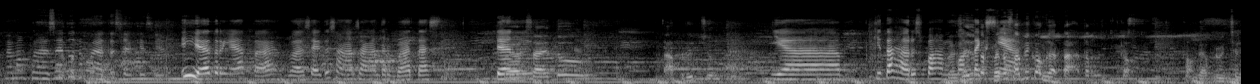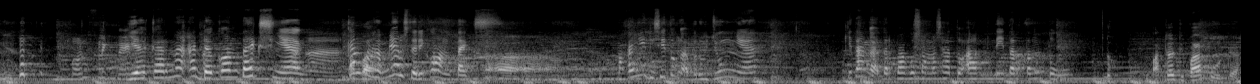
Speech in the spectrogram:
Memang bahasa itu terbatas ya guys ya. Iya ternyata bahasa itu sangat-sangat terbatas dan bahasa itu tak berujung. ya kita harus paham Bahasa itu terbatas konteksnya. tapi kok nggak tak ter kok kok nggak berujung ya? Konflik nih. Ya karena ada konteksnya. Kan Apa? pahamnya harus dari konteks. Ah. Makanya di situ nggak berujungnya. Kita nggak terpaku sama satu arti tertentu. Loh, padahal dipaku udah.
